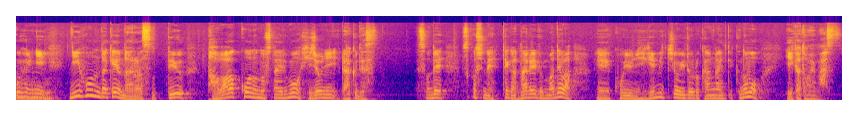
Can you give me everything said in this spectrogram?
ういうふうに2本だけを鳴らすっていうパワーコードのスタイルも非常に楽です。ですので少しね手が慣れるまでは、えー、こういう逃げ道をいろいろ考えていくのもいいかと思います。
